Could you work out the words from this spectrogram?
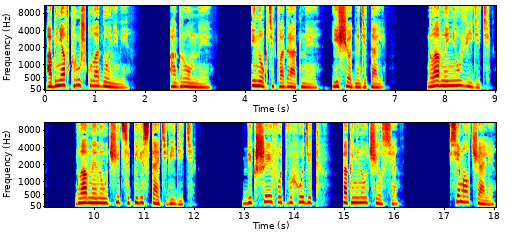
обняв кружку ладонями. Огромные. И ногти квадратные. Еще одна деталь. Главное не увидеть. Главное научиться перестать видеть. Бигшейф вот, выходит, так и не научился. Все молчали.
